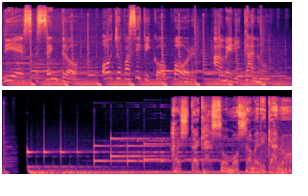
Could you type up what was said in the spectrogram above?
10 centro, 8 pacífico por Americano. Hashtag Somos Americano.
